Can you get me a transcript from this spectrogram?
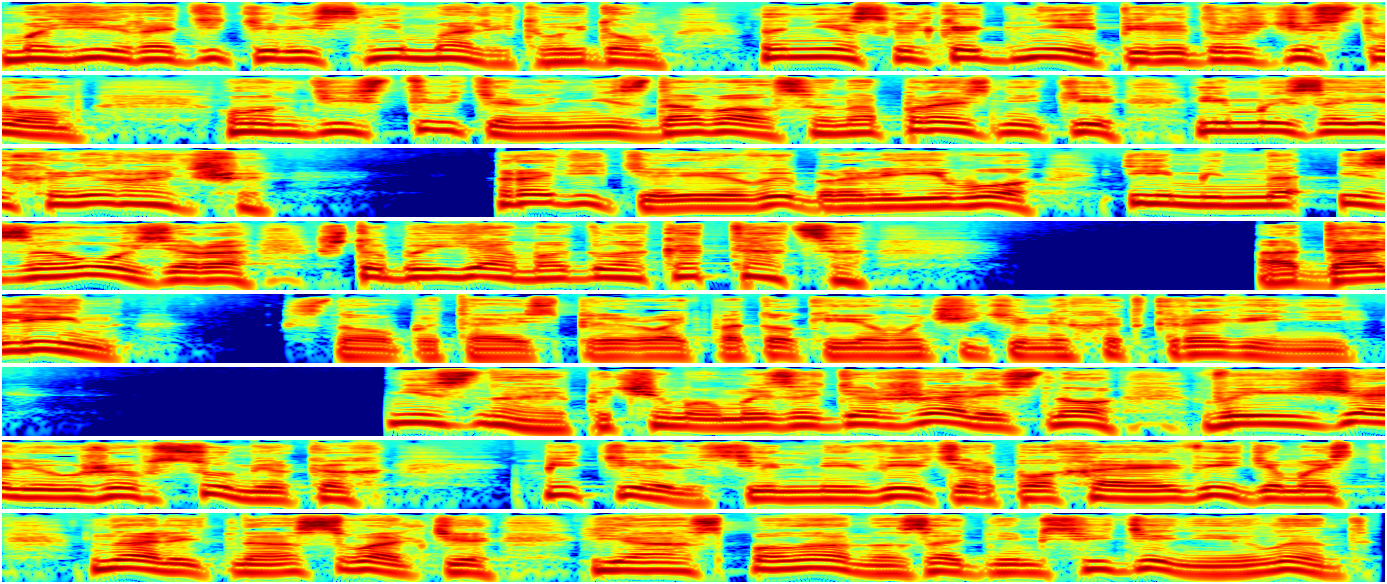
Мои родители снимали твой дом на несколько дней перед Рождеством. Он действительно не сдавался на праздники, и мы заехали раньше. Родители выбрали его именно из-за озера, чтобы я могла кататься. «Адалин!» — снова пытаюсь прервать поток ее мучительных откровений. «Не знаю, почему мы задержались, но выезжали уже в сумерках. Метель, сильный ветер, плохая видимость, налить на асфальте. Я спала на заднем сиденье, Лэнд.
